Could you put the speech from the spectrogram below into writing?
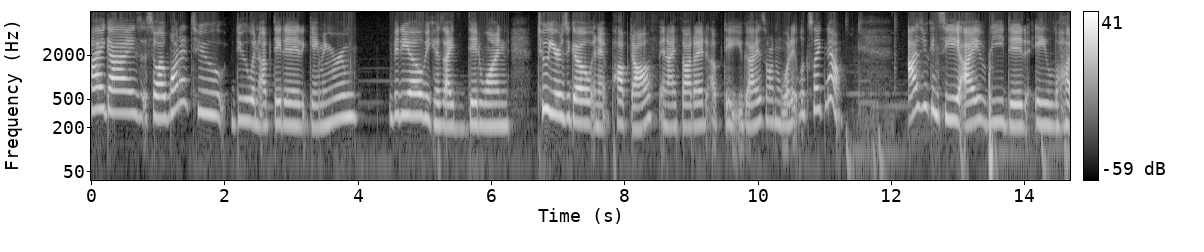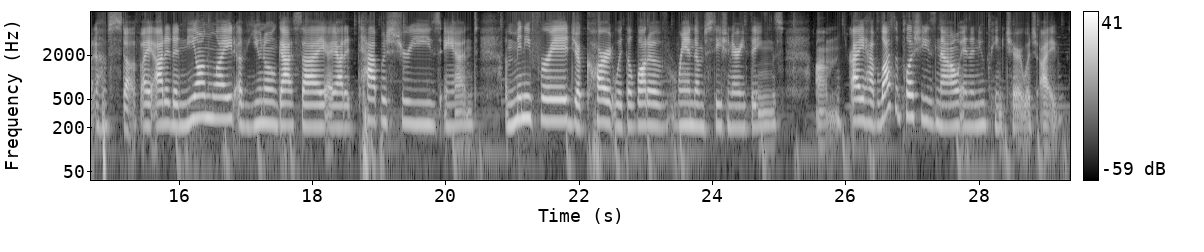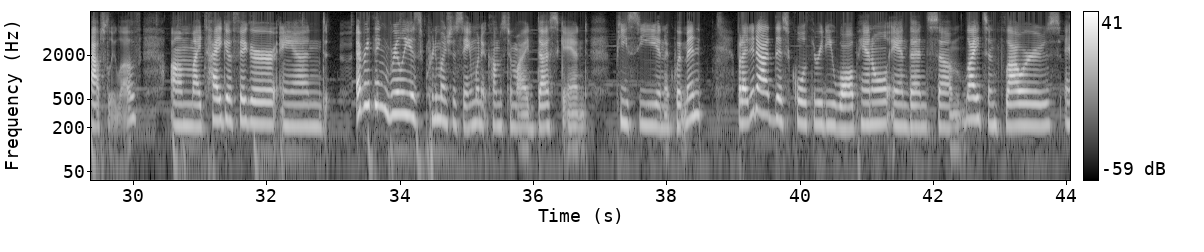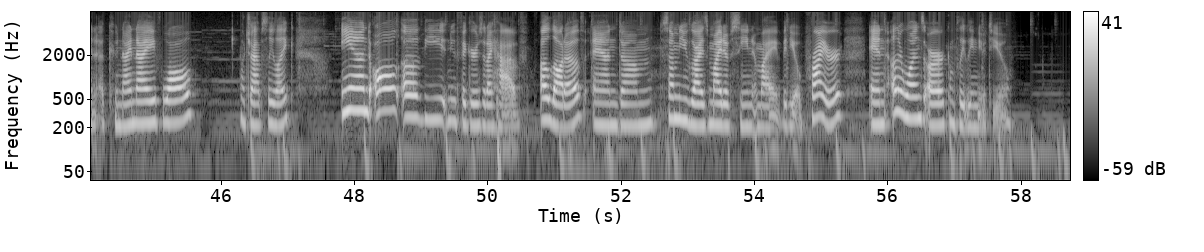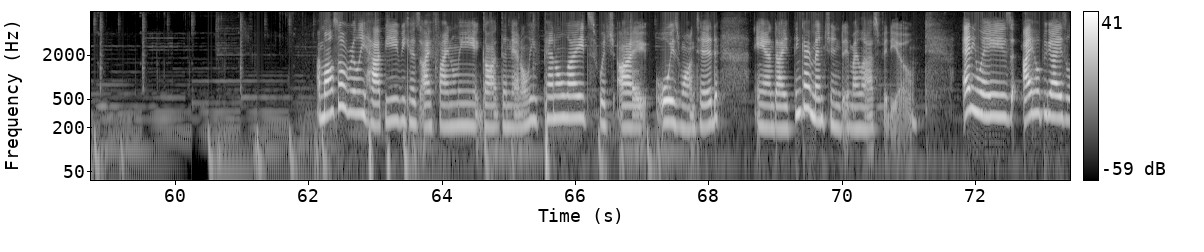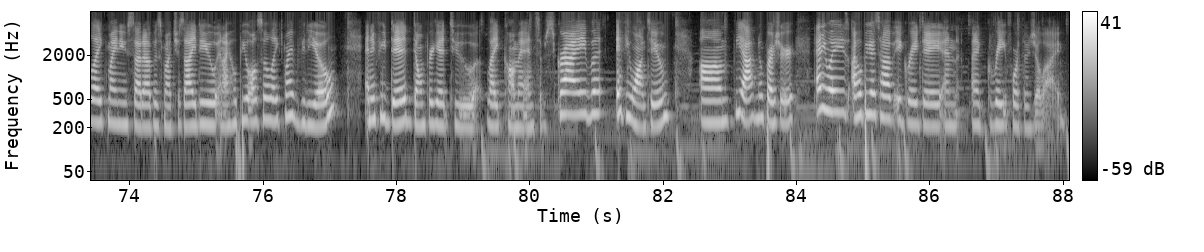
Hi guys, so I wanted to do an updated gaming room video because I did one two years ago and it popped off and I thought I'd update you guys on what it looks like now. As you can see, I redid a lot of stuff. I added a neon light of Yuno Gasai, I added tapestries and a mini fridge, a cart with a lot of random stationary things. Um, I have lots of plushies now and a new pink chair, which I absolutely love. Um, my Taiga figure and everything really is pretty much the same when it comes to my desk and PC and equipment. But I did add this cool 3D wall panel and then some lights and flowers and a kunai knife wall, which I absolutely like. And all of the new figures that I have a lot of, and um, some you guys might have seen in my video prior, and other ones are completely new to you. I'm also really happy because I finally got the Nanoleaf panel lights, which I always wanted, and I think I mentioned in my last video. Anyways, I hope you guys like my new setup as much as I do, and I hope you also liked my video. And if you did, don't forget to like, comment, and subscribe if you want to. Um, but yeah, no pressure. Anyways, I hope you guys have a great day and a great 4th of July.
